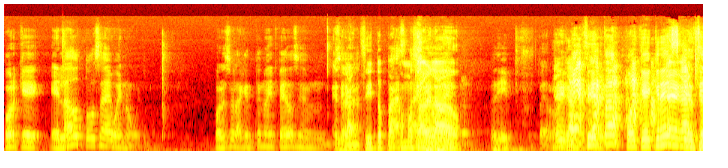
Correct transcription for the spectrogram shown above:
Porque helado todo sabe bueno, güey. Por eso la gente no hay pedos en. El o sea, gancito, pa, ¿cómo sabe helado? Sí, perro. El gancito. ¿Por qué crees El que se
